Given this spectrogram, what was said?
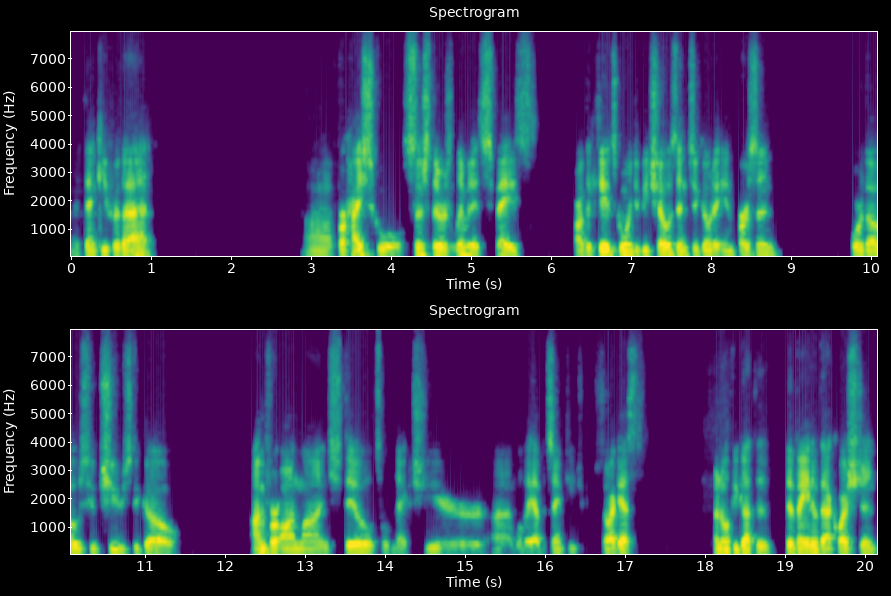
Right, Thank you for that. Uh, For high school, since there's limited space, are the kids going to be chosen to go to in-person? Or those who choose to go? I'm for online still till next year. Uh, Will they have the same teacher? So I guess, I don't know if you got the, the vein of that question.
